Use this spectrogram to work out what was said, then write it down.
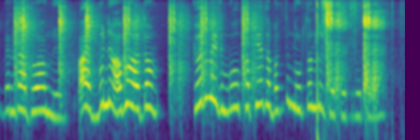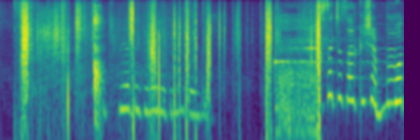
Ben daha doğamıyorum. Ay bu ne ama adam. Görmedim o kapıya da baktım oradan da görmedim adamı. Hiçbir yerde göremedim. Öyle. Kısacası arkadaşlar bu mod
